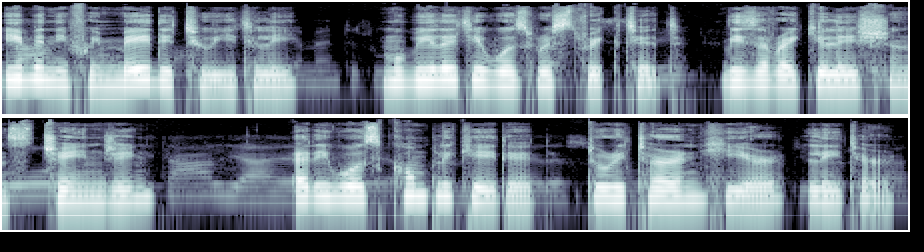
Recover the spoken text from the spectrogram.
Even if we made it to Italy, mobility was restricted, visa regulations changing, and it was complicated to return here later.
